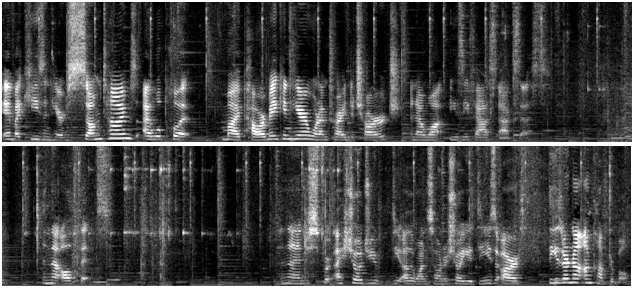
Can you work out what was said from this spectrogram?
and my keys in here. Sometimes I will put my power bank in here when I'm trying to charge and I want easy, fast access. And that all fits. And then just for, I showed you the other one, so I want to show you. These are, these are not uncomfortable.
